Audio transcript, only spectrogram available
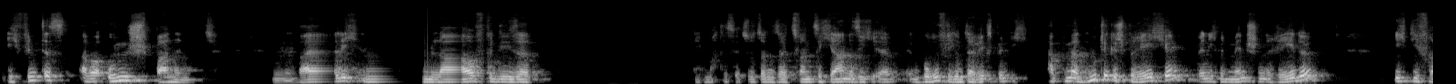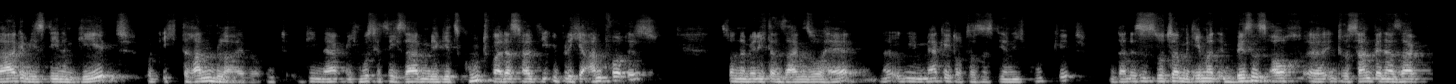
Ich finde das aber unspannend, mhm. weil ich im Laufe dieser, ich mache das jetzt sozusagen seit 20 Jahren, dass ich äh, beruflich unterwegs bin, ich habe immer gute Gespräche, wenn ich mit Menschen rede ich die Frage, wie es denen geht und ich dranbleibe. Und die merken, ich muss jetzt nicht sagen, mir geht's gut, weil das halt die übliche Antwort ist, sondern wenn ich dann sage so, hä, ne, irgendwie merke ich doch, dass es dir nicht gut geht. Und dann ist es sozusagen mit jemand im Business auch äh, interessant, wenn er sagt,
